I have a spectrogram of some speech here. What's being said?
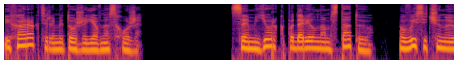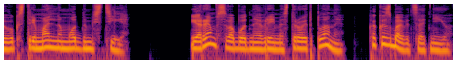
и характерами тоже явно схожи. Сэм Йорк подарил нам статую, высеченную в экстремально модном стиле. И Рэм в свободное время строит планы, как избавиться от нее.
